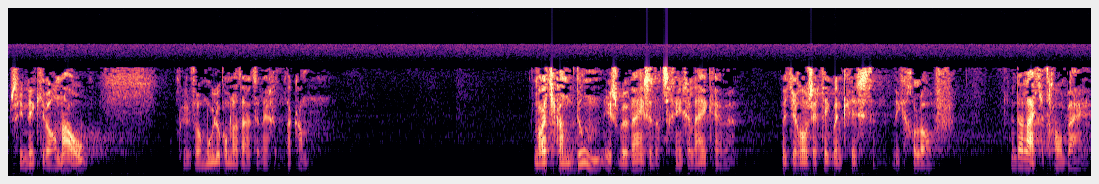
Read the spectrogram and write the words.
Misschien denk je wel, nou, ik vind het wel moeilijk om dat uit te leggen. Dat kan. Maar wat je kan doen is bewijzen dat ze geen gelijk hebben. Dat je gewoon zegt, ik ben christen, ik geloof. En daar laat je het gewoon bij.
